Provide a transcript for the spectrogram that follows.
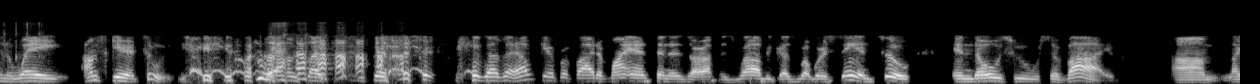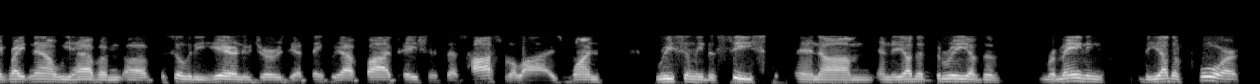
in a way, I'm scared too. you know, yeah. I was like, because as a healthcare provider, my antennas are up as well because what we're seeing too in those who survive, um, like right now we have a, a, facility here in New Jersey. I think we have five patients that's hospitalized, one recently deceased, and um, and the other three of the remaining, the other four,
